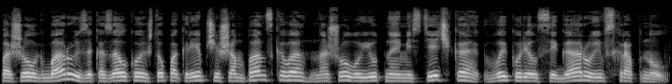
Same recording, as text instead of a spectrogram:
пошел к бару и заказал кое-что покрепче шампанского, нашел уютное местечко, выкурил сигару и всхрапнул.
